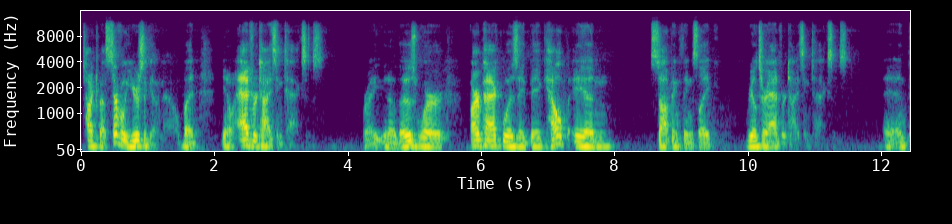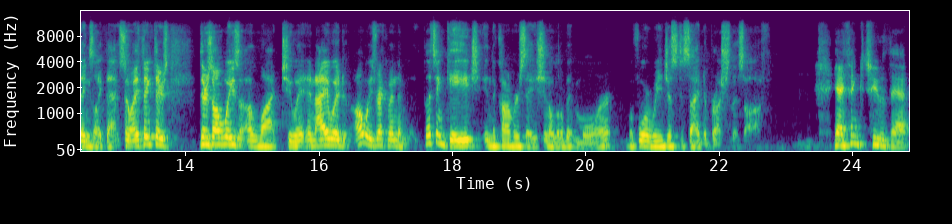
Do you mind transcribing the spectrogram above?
talked about several years ago now but you know advertising taxes right you know those were RPAC was a big help in stopping things like realtor advertising taxes and things like that. So I think there's there's always a lot to it, and I would always recommend them. Let's engage in the conversation a little bit more before we just decide to brush this off. Yeah, I think too that,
